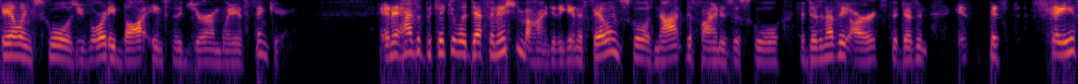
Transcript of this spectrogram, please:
failing schools, you've already bought into the germ way of thinking. And it has a particular definition behind it. Again, a failing school is not defined as a school that doesn't have the arts, that doesn't, it, that's safe,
